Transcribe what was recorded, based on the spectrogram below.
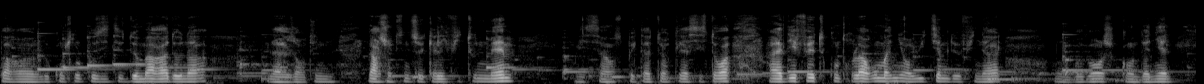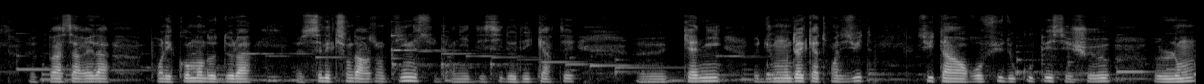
par euh, le contrôle positif de Maradona. L'Argentine, l'Argentine se qualifie tout de même, mais c'est un spectateur qui assistera à la défaite contre la Roumanie en huitième de finale. En revanche, quand Daniel Passarella prend les commandes de la euh, sélection d'Argentine, ce dernier décide d'écarter Cani euh, euh, du Mondial 98 suite à un refus de couper ses cheveux longs.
